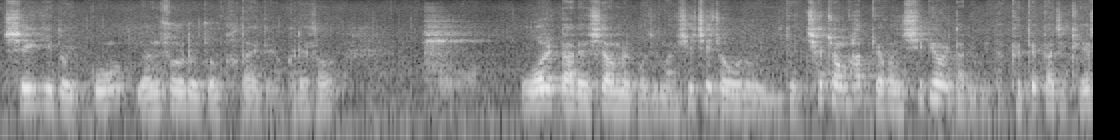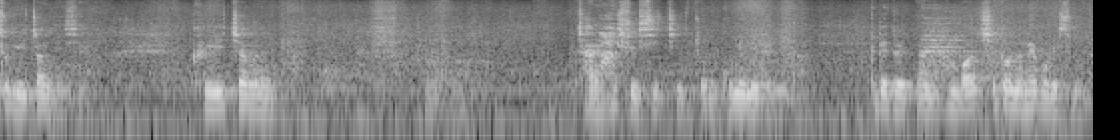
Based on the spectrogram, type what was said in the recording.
실기도 있고 연수를 좀 받아야 돼요. 그래서 5월 달에 시험을 보지만 실질적으로 이게 최종 합격은 12월 달입니다. 그때까지 계속 일정이 있어요. 그 일정을 잘할 수 있을지 좀 고민이 됩니다. 그래도 일단 한번 시도는 해보겠습니다.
